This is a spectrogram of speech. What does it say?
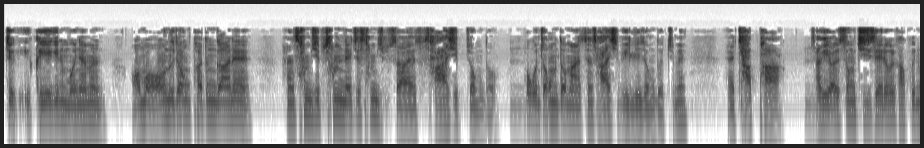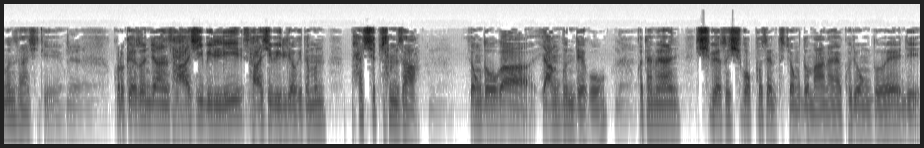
즉 그 얘기는 뭐냐면 어머 어느 정파든 간에 한 33 내지 34에서 40 정도 음. 혹은 조금 더 많을 땐 41, 2 정도쯤에 에, 좌파 자기 열성 지지 세력을 갖고 있는 건 사실이에요. 네. 그렇게 해서 이제 한 41, 2, 41 여기 되면 83, 4 정도가 양분되고 네. 그다음에 한 10에서 15% 정도 많아요. 그 정도의 이제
